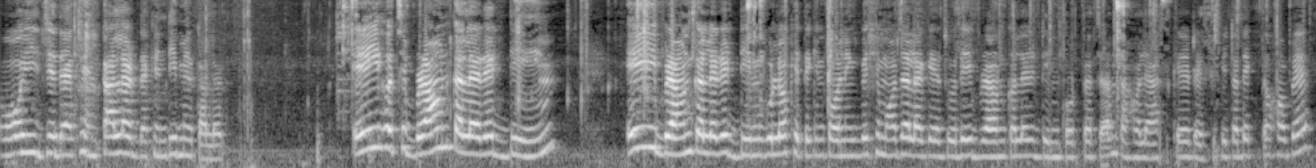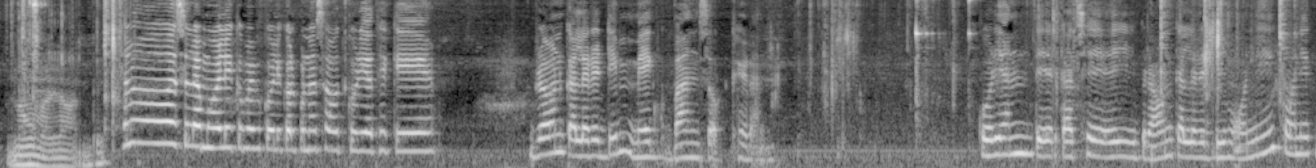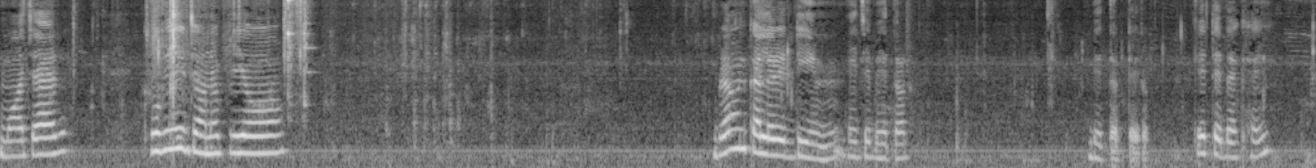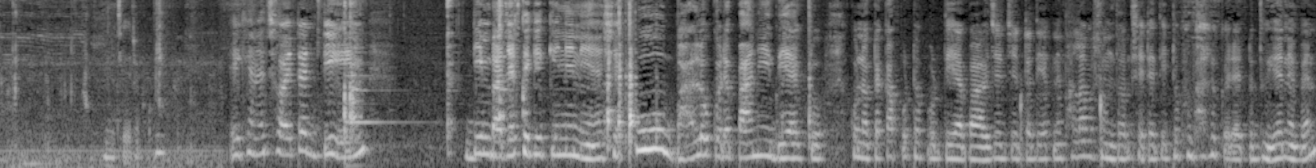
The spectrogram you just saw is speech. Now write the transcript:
ওই যে দেখেন কালার দেখেন ডিমের কালার এই হচ্ছে ব্রাউন কালারের ডিম। এই ব্রাউন কালারের ডিমগুলো খেতে কিন্তু অনেক বেশি মজা লাগে। যদি ব্রাউন কালারের ডিম করতে চান তাহলে আজকে রেসিপিটা দেখতে হবে। হ্যালো আসসালামু আলাইকুম আমি কলিকল্পনা সাউথ কোরিয়া থেকে। ব্রাউন কালারের ডিম মেঘ বানসক খেরান। কোরিয়ানদের কাছে এই ব্রাউন কালারের ডিম অনেক অনেক মজার। খুবই জনপ্রিয়। ব্রাউন কালারের ডিম, এই যে ভেতর। ভেতরটা এরকম। কেটে দেখাই। এই যে এরকম। এখানে ছয়টা ডিম ডিম বাজার থেকে কিনে নিয়ে এসে খুব ভালো করে পানি দিয়ে একটু কোনো একটা কাপড় টাপড় দিয়ে বা যে যেটা দিয়ে আপনি থালা বাসন ধন, সেটা দিয়ে একটু খুব ভালো করে একটু ধুয়ে নেবেন।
